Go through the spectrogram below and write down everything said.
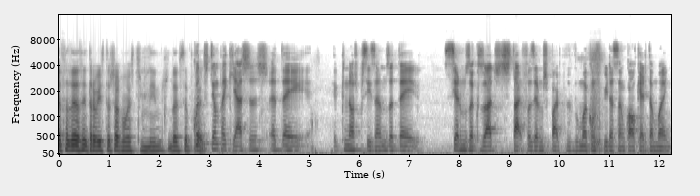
a fazer as entrevistas só com estes meninos, deve ser por Quanto tempo é que achas até que nós precisamos até sermos acusados de estar, fazermos parte de uma conspiração qualquer também?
